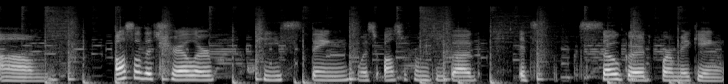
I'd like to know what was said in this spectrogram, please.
Um, also, the trailer piece thing was also from Debug. It's so good for making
